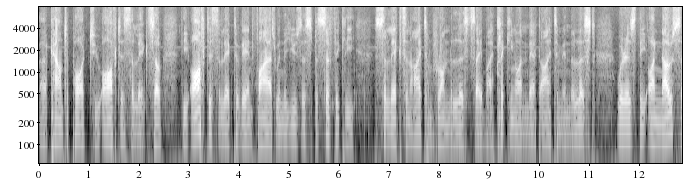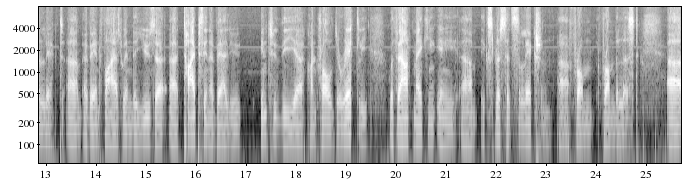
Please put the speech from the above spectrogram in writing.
uh, counterpart to after select. So the after select event fires when the user specifically selects an item from the list, say by clicking on that item in the list, whereas the on no select um, event fires when the user uh, types in a value into the uh, control directly without making any um, explicit selection uh, from from the list. Uh,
